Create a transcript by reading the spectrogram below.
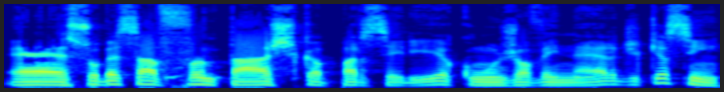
é, sobre essa fantástica parceria com o Jovem Nerd, que assim,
